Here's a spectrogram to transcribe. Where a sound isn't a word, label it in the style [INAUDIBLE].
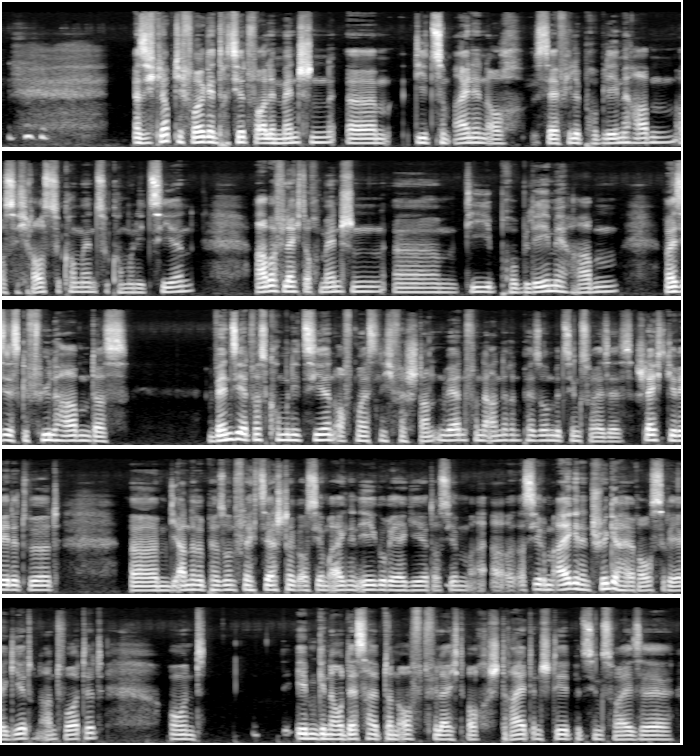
Also ich glaube, die Folge interessiert vor allem Menschen, ähm, die zum einen auch sehr viele Probleme haben, aus sich rauszukommen, zu kommunizieren, aber vielleicht auch Menschen, ähm, die Probleme haben, weil sie das Gefühl haben, dass wenn sie etwas kommunizieren, oftmals nicht verstanden werden von der anderen Person, beziehungsweise es schlecht geredet wird ähm, die andere Person vielleicht sehr stark aus ihrem eigenen Ego reagiert, aus ihrem, äh, aus ihrem eigenen Trigger heraus reagiert und antwortet und eben genau deshalb dann oft vielleicht auch Streit entsteht, beziehungsweise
